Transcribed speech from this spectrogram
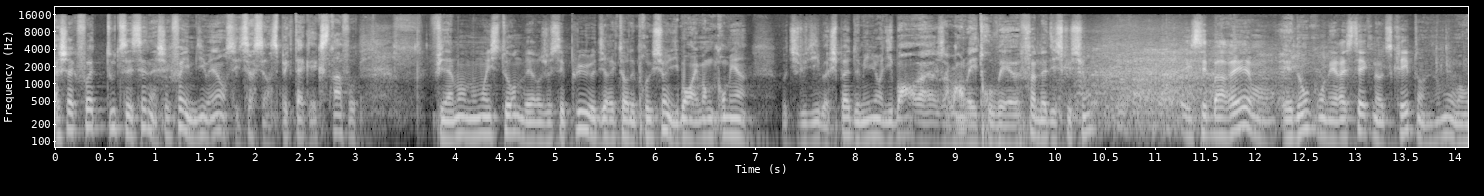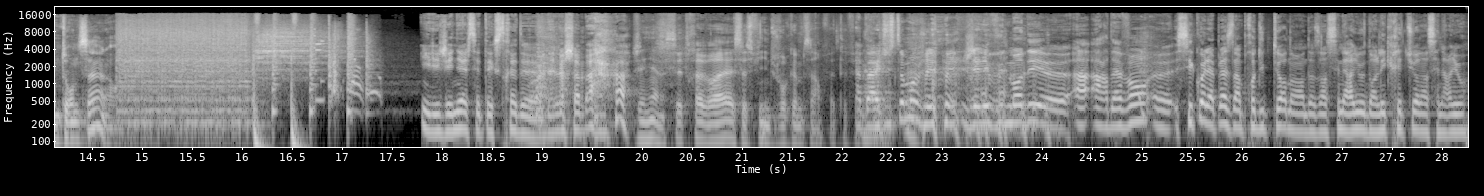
à chaque fois toutes ces scènes. À chaque fois, il me dit Mais non, c'est ça, c'est un spectacle extra. Faut, Finalement, au moment où il se tourne vers, je sais plus, le directeur de production, il dit Bon, il manque combien? L'autre, il lui dit bah, Je sais pas, 2 millions. Il dit Bon, va, on va y trouver. Euh, fin de la discussion. Et il s'est barré. on- et donc, on est resté avec notre script. On, dit, Bon, on tourne ça. Alors, Il est génial cet extrait de d'Alain Chabat. Génial. C'est très vrai, ça se finit toujours comme ça en fait. Ah bah justement, j'allais vous demander euh, à Ardavant, euh, c'est quoi la place d'un producteur dans, dans un scénario, dans l'écriture d'un scénario?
